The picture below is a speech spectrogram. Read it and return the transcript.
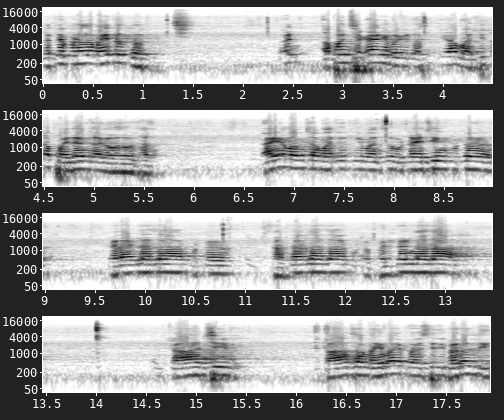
तर ते कोणाला माहीतच नव्हतं. पण आपण सगळ्यांनी बघितलं असतं की या मातीचा पहिल्यांदा गौरव झाला. कायम आमच्या मातीतली माणसं उठायची कुठं कराडला जा कुठं सातारला जा कुठं फलटणला जा. काळाची काळाचा महिमा ही परिस्थिती बदलली.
